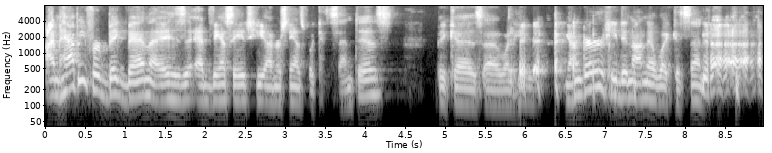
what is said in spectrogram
I'm happy for Big Ben at his advanced age. He understands what consent is because uh, when he was younger, he did not know what consent. is.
